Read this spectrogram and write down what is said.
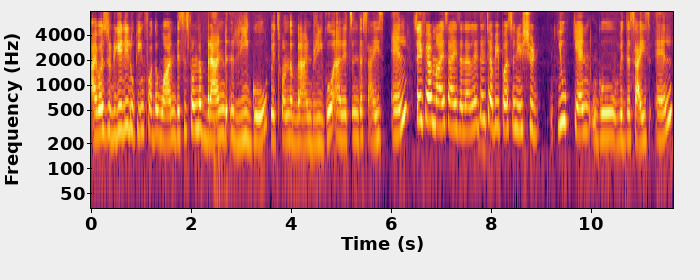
I was really looking for the one this is from the brand Rego it's from the brand Rego and it's in the size L so if you're my size and a little chubby person you should you can go with the size L.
